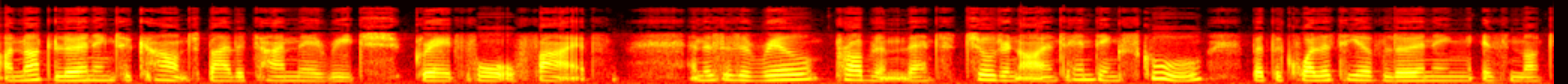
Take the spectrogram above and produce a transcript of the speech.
are not learning to count by the time they reach grade 4 or 5. And this is a real problem that children are attending school, but the quality of learning is not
